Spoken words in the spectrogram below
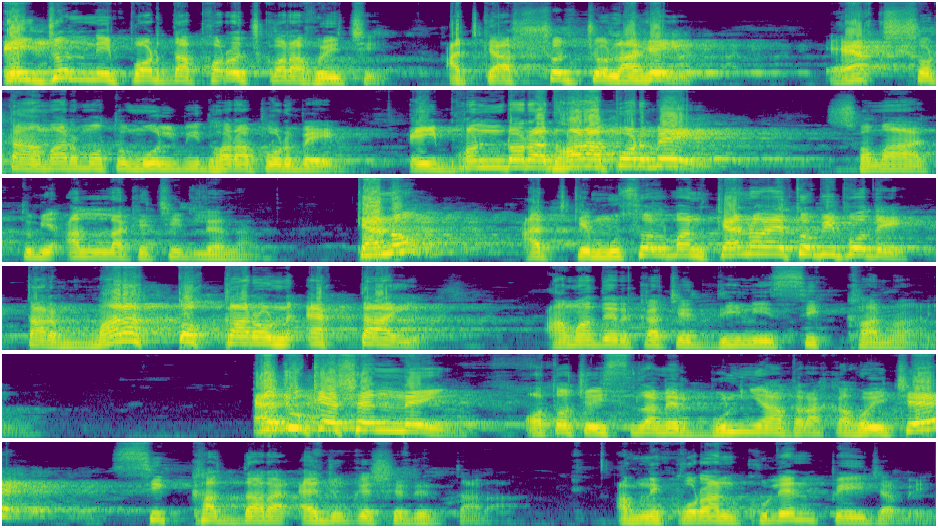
এই জন্যই পর্দা ফরজ করা হয়েছে। আজকে আশ্চর্য লাগে, একশোটা আমার মতো মলবি ধরা পড়বে, এই ভণ্ডরা ধরা পড়বে। সমাজ, তুমি আল্লাহকে চিনলে না। কেন? আজকে মুসলমান কেন এত বিপদে? তার মারাত্মক কারণ একটাই, আমাদের কাছে দিনই শিক্ষা নাই। এডুকেশন নেই। অথচ ইসলামের বুনিয়াদ রাখা হয়েছে শিক্ষার দ্বারা, এডুকেশনের দ্বারা। আপনি কোরআন খুলেন, পেয়ে যাবেন।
